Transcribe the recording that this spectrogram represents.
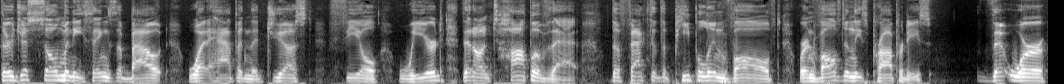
there are just so many things about what happened that just feel weird. That on top of that, the fact that the people involved were involved in these properties that were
